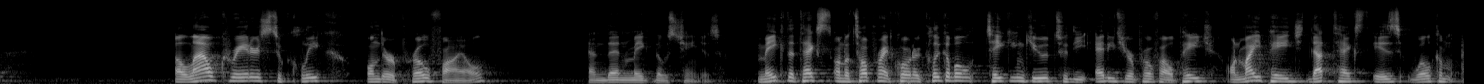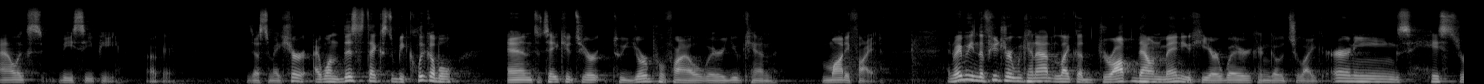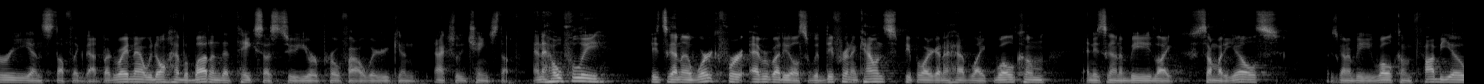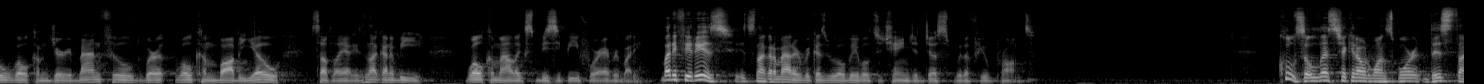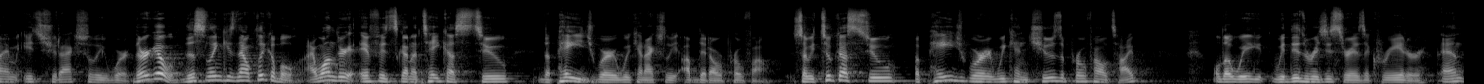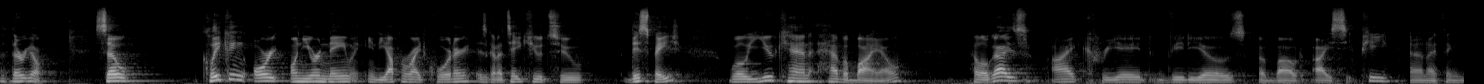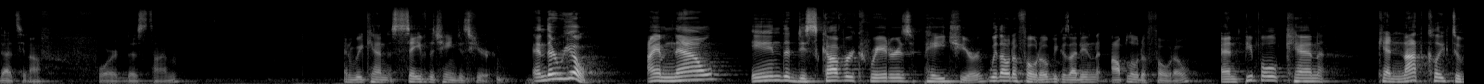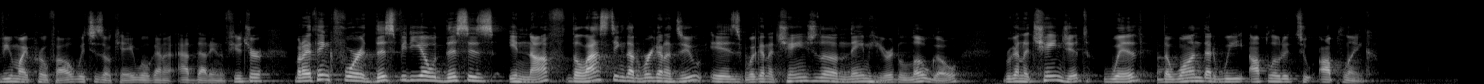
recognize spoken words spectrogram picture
allow creators to click on their profile and then make those changes. Make the text on the top right corner clickable, taking you to the edit your profile page. On my page, that text is welcome Alex BCP. Okay, just to make sure, I want this text to be clickable and to take you to your, to your profile where you can modify it. And maybe in the future we can add like a drop down menu here where you can go to like earnings, history and stuff like that. But right now we don't have a button that takes us to your profile where you can actually change stuff. And hopefully it's gonna work for everybody else with different accounts. People are gonna have like welcome and it's gonna be like somebody else. It's gonna be welcome Fabio, welcome Jerry Banfield, welcome Bobby O, stuff like that. It's not gonna be welcome Alex BCP for everybody. But if it is, it's not going to matter because we will be able to change it just with a few prompts. Cool, so let's check it out once more. This time it should actually work. There we go. This link is now clickable. I wonder if it's going to take us to the page where we can actually update our profile. So it took us to a page where we can choose the profile type, although we, we did register as a creator. And there we go. So Clicking or on your name in the upper right corner is going to take you to this page where you can have a bio. Hello guys, I create videos about ICP and I think that's enough for this time. And we can save the changes here. And there we go. I am now in the Discover Creators page here without a photo because I didn't upload a photo. And people can cannot click to view my profile, which is okay. We're gonna add that in the future. But I think for this video, this is enough. The last thing that we're gonna do is we're gonna change the name here, the logo. We're gonna change it with the one that we uploaded to Uplink,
